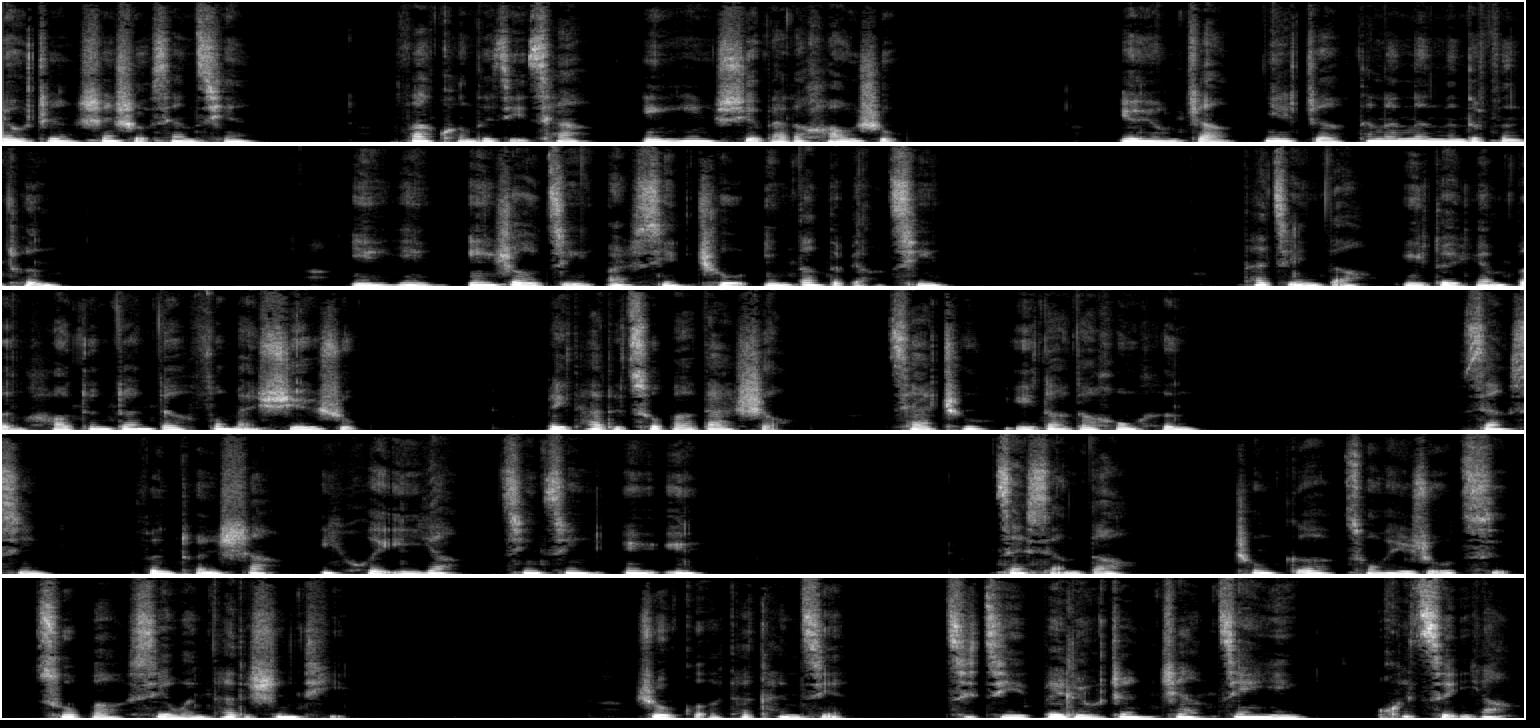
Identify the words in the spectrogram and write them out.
刘正伸手向前，发狂的挤掐莹莹雪白的好乳，又用掌捏着她那嫩嫩的粉臀。莹莹因肉紧而显出淫荡的表情。他见到一对原本好端端的丰满血乳，被他的粗暴大手掐出一道道红痕。相信粉臀上亦会一样青青郁郁。再想到冲哥从未如此粗暴亵玩他的身体，如果他看见自己被刘正这样奸淫，会怎样？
